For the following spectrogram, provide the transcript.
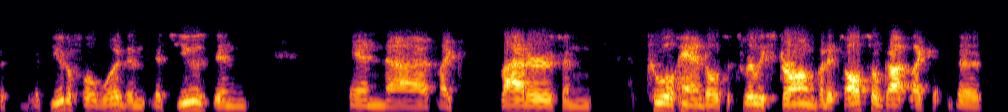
with beautiful wood and it's used in in uh like ladders and tool handles. It's really strong, but it's also got like the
